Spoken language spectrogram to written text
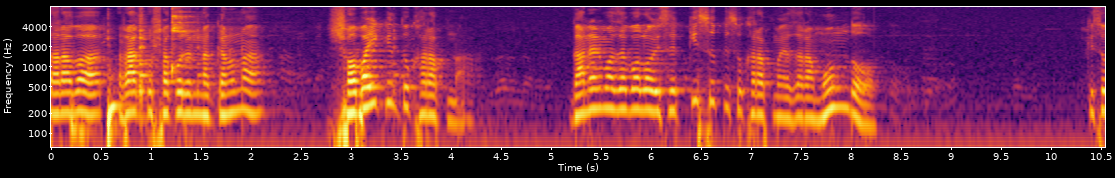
তারা আবার রাগ গোসা করেন না, কেননা সবাই কিন্তু খারাপ না। গানের মাঝে বলা হয়েছে, কিছু কিছু খারাপ মায়া যারা মন্দ, কিছু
